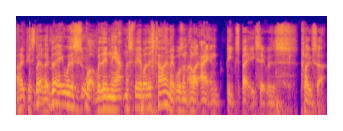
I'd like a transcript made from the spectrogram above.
I hope you're still but, but it was what within the atmosphere by this time. It wasn't like out in deep space. It was closer,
